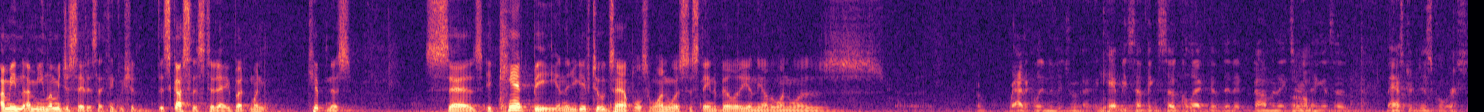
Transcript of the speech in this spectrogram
I mean, I mean, let me just say this. I think we should discuss this today. But when Kipnis says it can't be, and then you gave two examples. One was sustainability, and the other one was Radical individual, it can't be something so collective that it dominates Oh. everything as a master discourse,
